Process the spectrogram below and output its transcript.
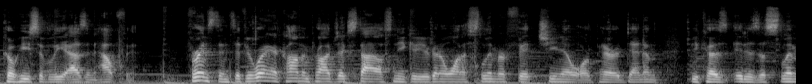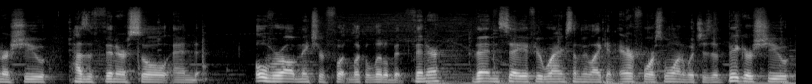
cohesively as an outfit. For instance, if you're wearing a common project style sneaker, you're gonna want a slimmer fit chino or pair of denim because it is a slimmer shoe, has a thinner sole, and overall makes your foot look a little bit thinner. Then say if you're wearing something like an Air Force One, which is a bigger shoe,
